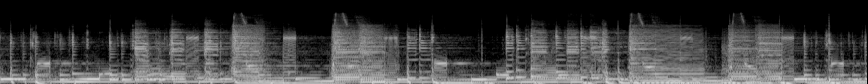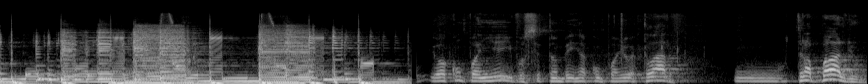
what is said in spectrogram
Eu acompanhei, você também acompanhou, é claro, o trabalho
